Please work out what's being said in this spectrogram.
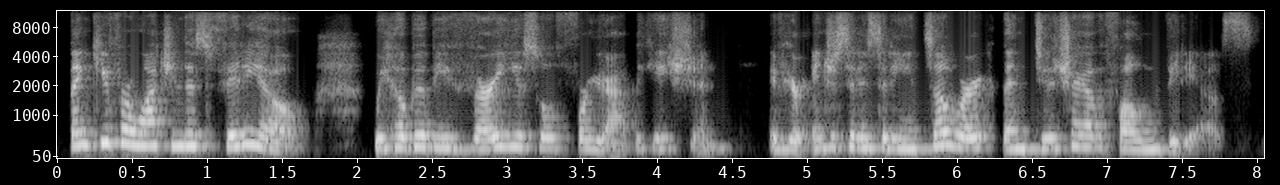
Thank you for watching this video. We hope it'll be very useful for your application. If you're interested in studying in Tilburg, then do check out the following videos.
